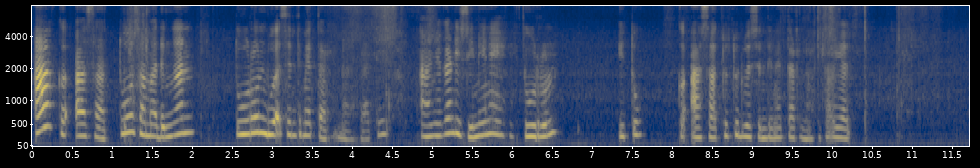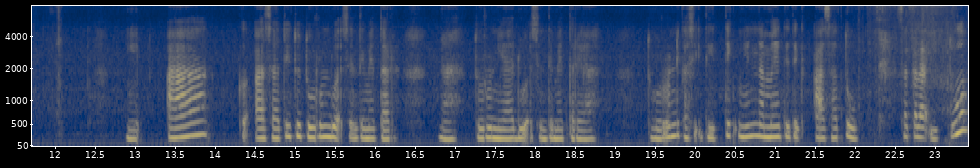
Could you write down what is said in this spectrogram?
A ke A1 sama dengan turun 2 cm. Nah, berarti A-nya kan di sini nih, turun itu ke A1 tuh 2 cm. Nah, kita lihat. A ke A1 itu turun 2 cm. Nah, turun ya 2 cm ya. Turun dikasih titik, ini namanya titik A1. Setelah itu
